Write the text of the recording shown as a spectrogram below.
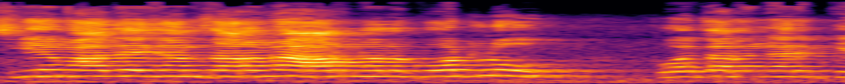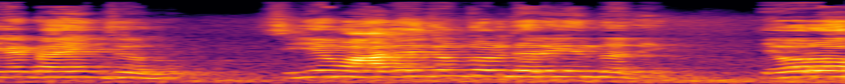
సీఎం ఆదేశానుసారమే ఆరున్నర కోట్లు పోచారం గారికి కేటాయించారు. సీఎం ఆదేశంతో జరిగింది అది. ఎవరో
